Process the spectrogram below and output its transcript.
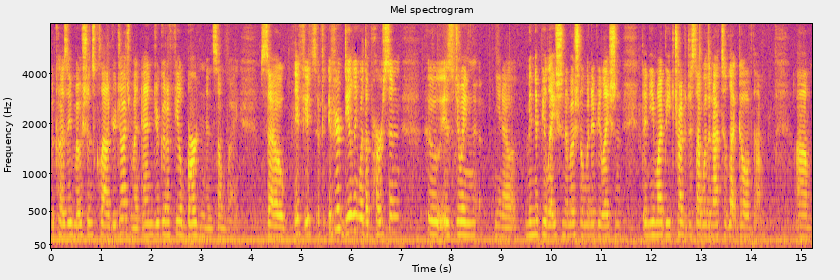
because emotions cloud your judgment and you're going to feel burdened in some way. So if it's if, if you're dealing with a person who is doing, you know, manipulation, emotional manipulation, then you might be trying to decide whether or not to let go of them. Um,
